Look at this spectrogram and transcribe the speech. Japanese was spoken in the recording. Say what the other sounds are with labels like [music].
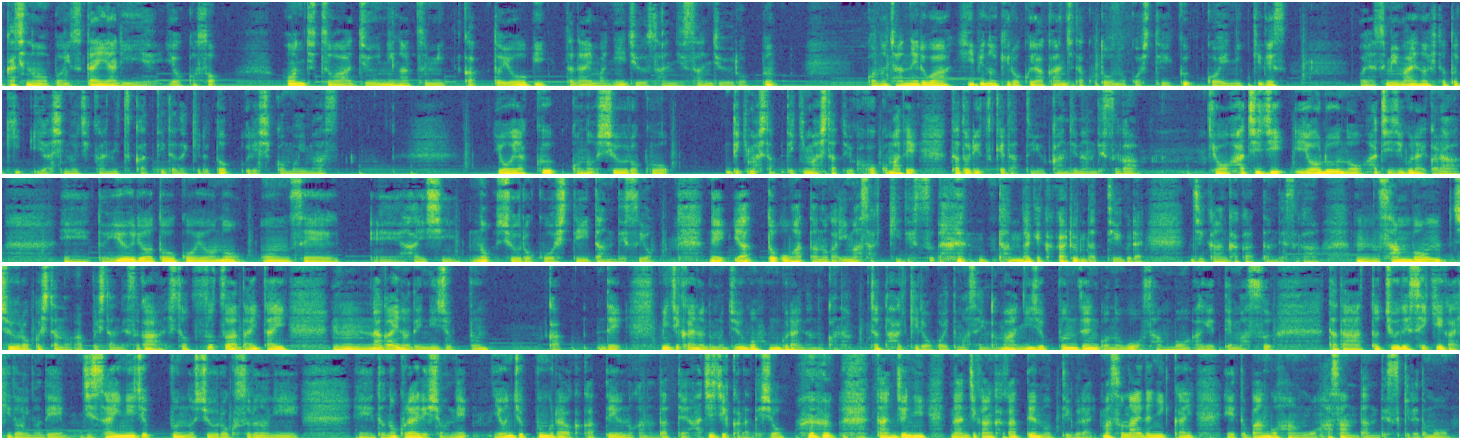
たかしのボイスダイアリーへようこそ。本日は12月3日土曜日、ただいま23時36分。このチャンネルは日々の記録や感じたことを残していく声日記です。お休み前のひととき、癒しの時間に使っていただけると嬉しく思います。ようやくこの収録をできました。できましたというか、ここまでたどり着けたという感じなんですが、今日8時、夜の8時ぐらいから、えっ、ー、と、有料投稿用の音声、えー、配信の収録をしていたんですよ。で、やっと終わったのが今さっきです。[laughs] どんだけかかるんだっていうぐらい時間かかったんですが、うん、3本収録したのをアップしたんですが、1つずつはだいたい、うん、長いので20分か。で、短いのでも15分ぐらいなのかな。ちょっとはっきり覚えてませんが、まあ20分前後のを3本上げてます。ただ、途中で席がひどいので、実際20分の収録するのに、えー、どのくらいでしょうね。40分ぐらいはかかっているのかな。だって8時からでしょ？[laughs] 単純に何時間かかってんのっていうぐらい。まあその間に一回、えっ、ー、と晩ご飯を挟んだんですけれども、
